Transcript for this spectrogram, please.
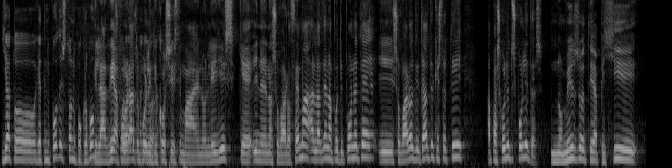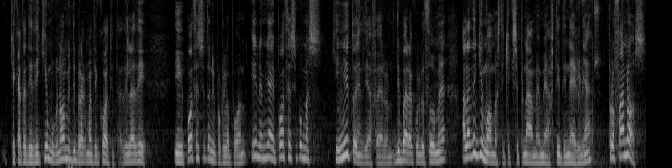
για, το, για την υπόθεση των υποκλοπών. Δηλαδή που αφορά το σχολιάζουμε και τώρα. πολιτικό σύστημα εν ολίγης και είναι ένα σοβαρό θέμα, αλλά δεν αποτυπώνεται η σοβαρότητά του και στο τι απασχολεί τους πολίτες. νομίζω ότι απηχεί και κατά τη δική μου γνώμη την πραγματικότητα. Δηλαδή, η υπόθεση των υποκλοπών είναι μια υπόθεση που μας κινεί το ενδιαφέρον. Την παρακολουθούμε, αλλά δεν κοιμόμαστε και ξυπνάμε με αυτή την έγνοια. Προφανώς.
